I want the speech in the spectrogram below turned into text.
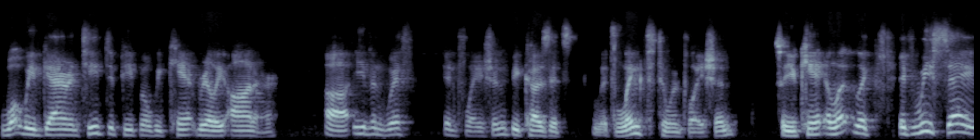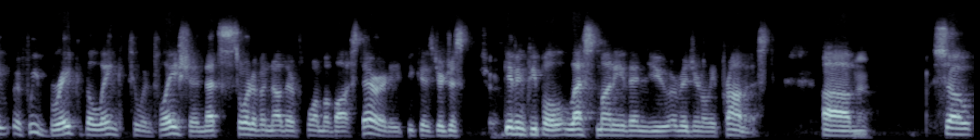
what we've guaranteed to people we can't really honor uh, even with inflation because it's it's linked to inflation so you can't like if we say if we break the link to inflation that's sort of another form of austerity because you're just sure. giving people less money than you originally promised um, yeah. So,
